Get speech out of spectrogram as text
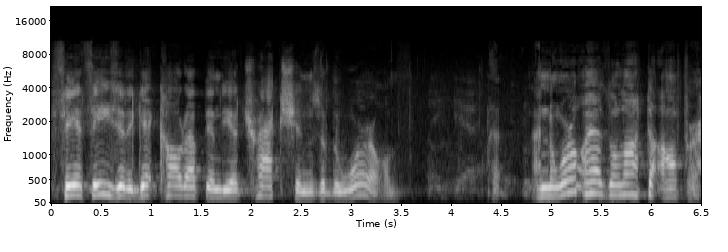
see, it's easy to get caught up in the attractions of the world. And the world has a lot to offer.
